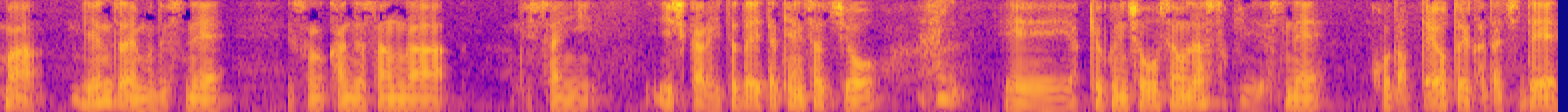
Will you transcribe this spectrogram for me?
まあ、現在もですね、その患者さんが実際に医師からいただいた検査値を、はいえー、薬局に挑戦を出すときにですね、こうだったよという形で、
